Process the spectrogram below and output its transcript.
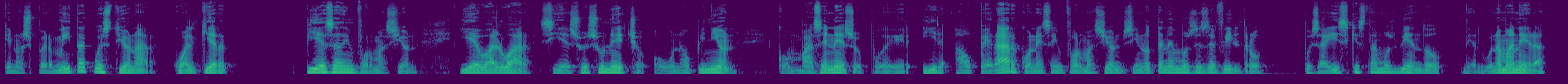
que nos permita cuestionar cualquier pieza de información y evaluar si eso es un hecho o una opinión, con base en eso poder ir a operar con esa información, si no tenemos ese filtro, pues ahí es que estamos viendo de alguna manera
